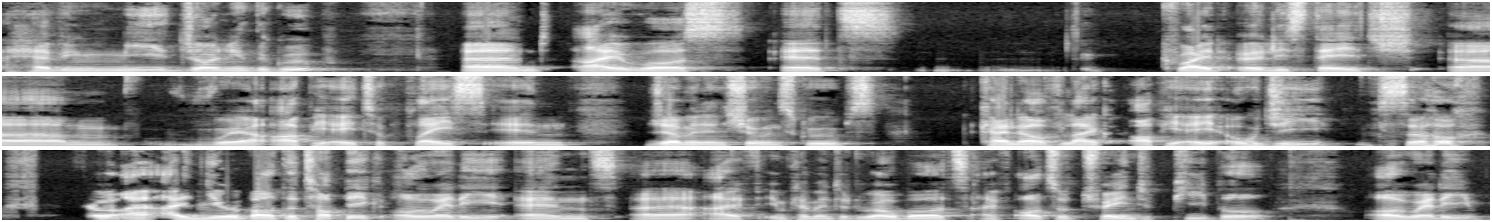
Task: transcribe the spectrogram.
having me joining the group and i was at quite early stage um, where RPA took place in German insurance groups, kind of like RPA OG. So, so I, I knew about the topic already, and uh, I've implemented robots. I've also trained people already.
